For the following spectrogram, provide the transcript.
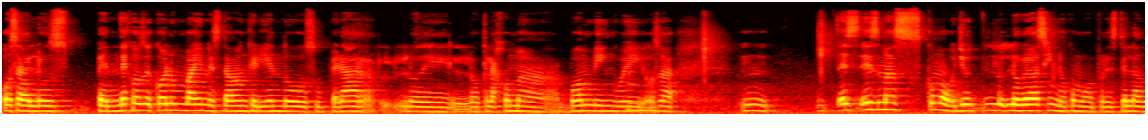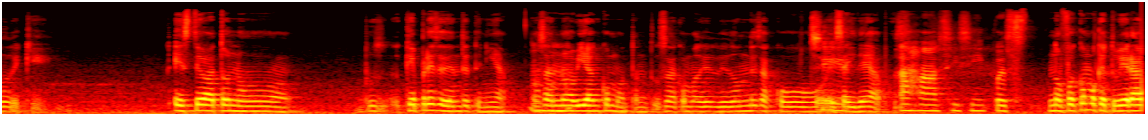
O sea, los pendejos de Columbine estaban queriendo superar lo del Oklahoma bombing, güey. O sea, mm, es, es, más como, yo lo veo así, ¿no? Como por este lado de que este vato no pues, ¿qué precedente tenía? O sea, no habían como tanto, o sea, como de, de dónde sacó esa idea. Pues. Ajá, sí, sí, pues. No fue como que tuviera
